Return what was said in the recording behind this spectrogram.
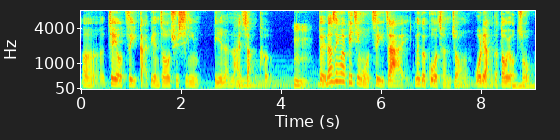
呃，借由自己改变之后去吸引别人来上课，嗯，对。但是因为毕竟我自己在那个过程中，我两个都有做，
